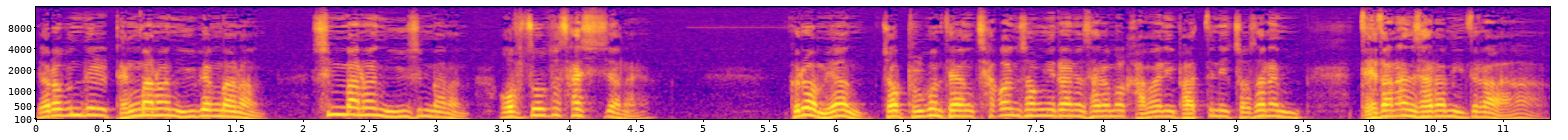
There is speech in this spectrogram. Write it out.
여러분들 100만원, 200만원, 10만원, 20만원 없어도 사시잖아요. 그러면 저 붉은 태양 차관성이라는 사람을 가만히 봤더니 저 사람 대단한 사람이더라.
